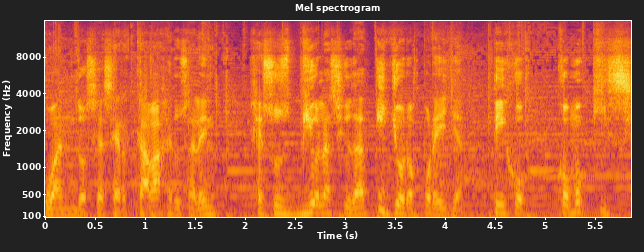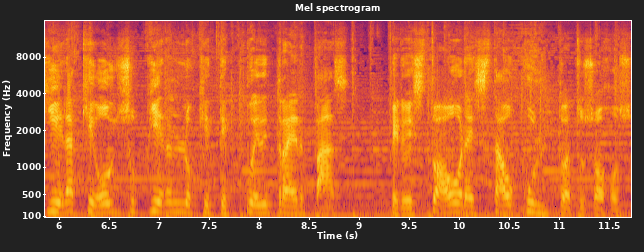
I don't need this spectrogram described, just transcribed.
cuando se acercaba a Jerusalén, Jesús vio la ciudad y lloró por ella. Dijo, ¿cómo quisiera que hoy supieran lo que te puede traer paz? Pero esto ahora está oculto a tus ojos.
